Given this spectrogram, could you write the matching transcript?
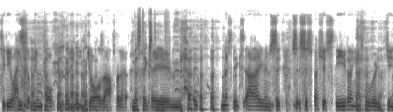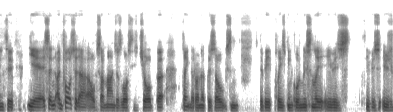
to realise that Liam Fox was going to get jaws after it. Mystic Steve. Um, Mystic, uh, su- suspicious Steve, I think that's what we're changing to. Yeah, it's unfortunate that obviously a manager's lost his job, but I think they're on the results and the way play's been going recently, he was he was he was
